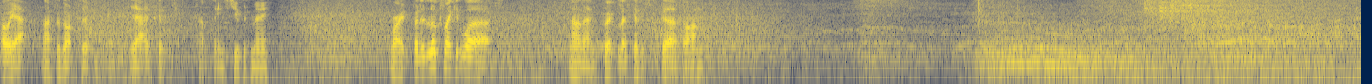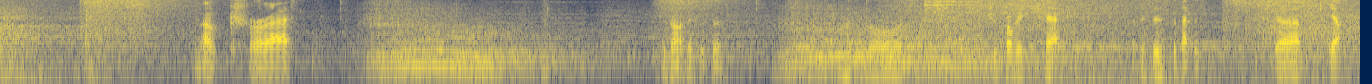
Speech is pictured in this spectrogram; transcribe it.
Oh yeah, I forgot to... Yeah, I skipped this cutscene, stupid me. Right, but it looks like it worked. Now then, quick, let's get a skirt on. Oh, crud. Forgot this is a one of the lords. Should probably check that this is the better skirt. Uh, yep.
